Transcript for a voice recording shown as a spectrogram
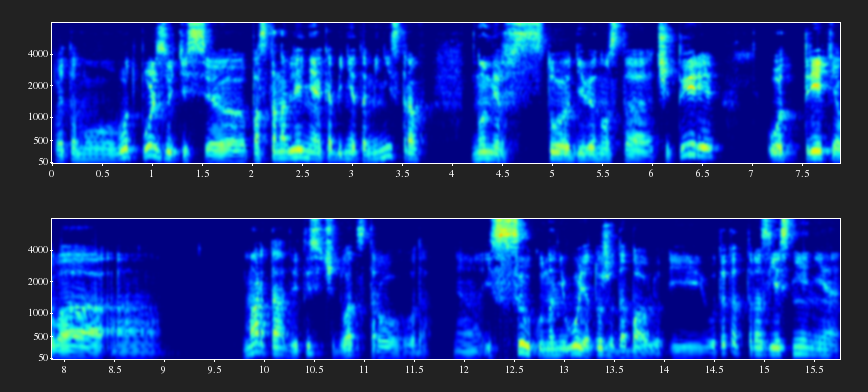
Поэтому вот пользуйтесь. Э, постановление Кабинета Министров номер 194 от 3 а, марта 2022 года. Э, и ссылку на него я тоже добавлю. И вот это разъяснение Э,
